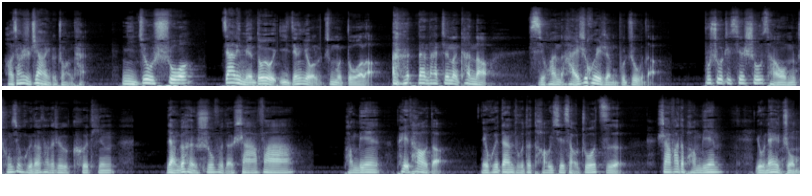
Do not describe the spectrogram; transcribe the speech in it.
好像是这样一个状态。你就说家里面都有已经有了这么多了，但他真的看到喜欢的，还是会忍不住的。不说这些收藏，我们重新回到他的这个客厅，两个很舒服的沙发，旁边配套的也会单独的淘一些小桌子，沙发的旁边有那种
